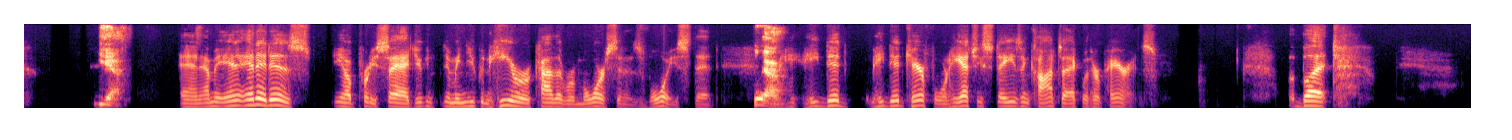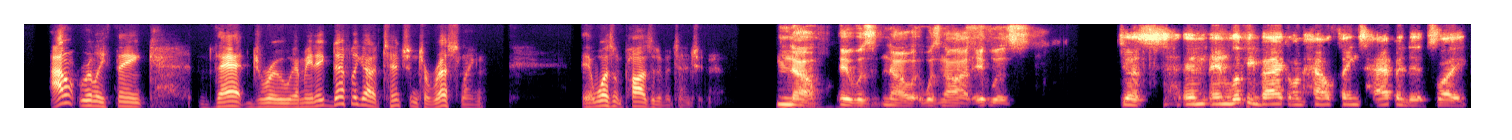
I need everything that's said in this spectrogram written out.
Yeah. And I mean, and, and it is, you know, pretty sad. You can, I mean, you can hear kind of the remorse in his voice that, yeah, he, he, did he did care for, and he actually stays in contact with her parents. But I don't really think that drew. I mean, it definitely got attention to wrestling. It wasn't positive attention. No, it was no, it was not. It was just and and looking back on how things happened, it's like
